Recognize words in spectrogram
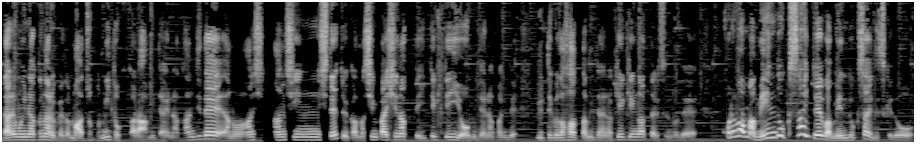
誰もいなくなるけど、まあ、ちょっと見とくから、みたいな感じで、あの、安心、安心してというか、まあ、心配しなくて行ってきていいよ、みたいな感じで言ってくださったみたいな経験があったりするので、これはまあ、めんどくさいといえばめんどくさいですけど、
